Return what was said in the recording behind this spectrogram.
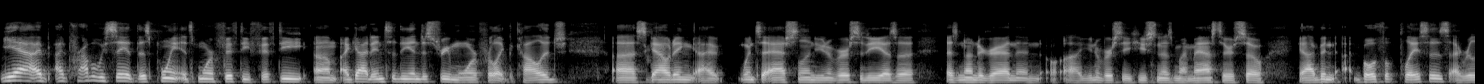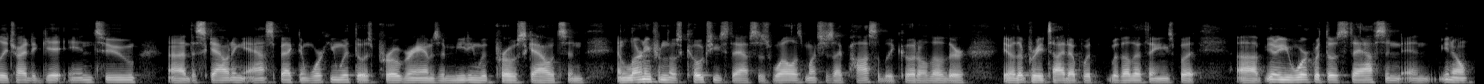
Yeah, I'd, I'd probably say at this point it's more 50 50. Um, I got into the industry more for like the college uh, scouting. I went to Ashland University as a as an undergrad, and then uh, University of Houston as my master. So yeah, I've been both places. I really tried to get into uh, the scouting aspect and working with those programs and meeting with pro scouts and and learning from those coaching staffs as well as much as I possibly could. Although they're you know they're pretty tied up with with other things, but uh, you know you work with those staffs and and you know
